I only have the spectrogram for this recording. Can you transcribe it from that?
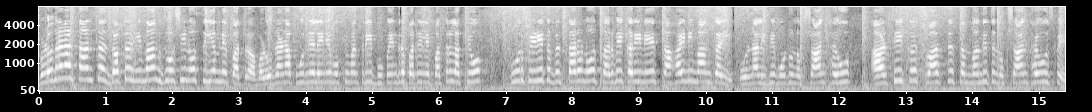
વડોદરાના સાંસદ ડોક્ટર હિમાંગ જોશીનો સીએમને પત્ર. વડોદરાના પૂરને લઈને મુખ્યમંત્રી ભૂપેન્દ્ર પટેલને પત્ર લખ્યો. પૂર પીડિત વિસ્તારોનો સર્વે કરીને સહાયની માંગ કરી. પૂરના લીધે મોટું નુકસાન થયું. આર્થિક સ્વાસ્થ્ય સંબંધિત નુકસાન થયું છે,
